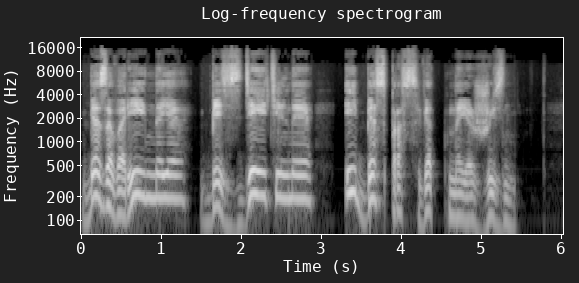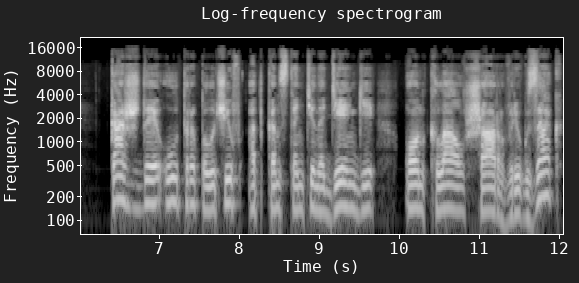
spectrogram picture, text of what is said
безаварийная, бездеятельная и беспросветная жизнь. Каждое утро, получив от Константина деньги, он клал шар в рюкзак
